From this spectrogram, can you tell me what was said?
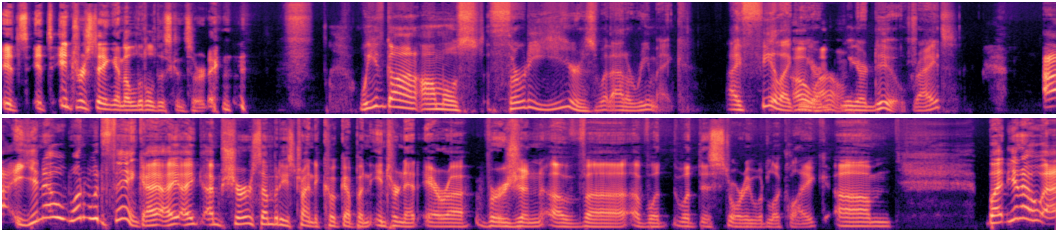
it's it's interesting and a little disconcerting We've gone almost 30 years without a remake. I feel like Oh, we are wow. we are due, right? Uh, you know, one would think. I, I'm sure somebody's trying to cook up an internet era version of uh, of what what this story would look like. Um, but you know, uh,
